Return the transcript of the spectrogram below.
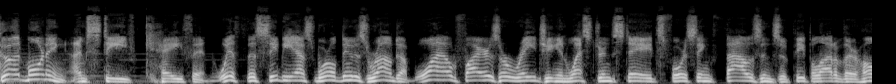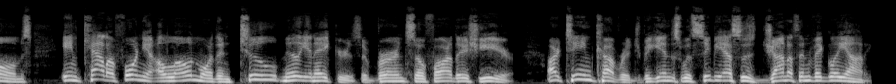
Good morning. I'm Steve Kathan with the CBS World News Roundup. Wildfires are raging in western states, forcing thousands of people out of their homes. In California alone, more than 2 million acres have burned so far this year. Our team coverage begins with CBS's Jonathan Vigliotti.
